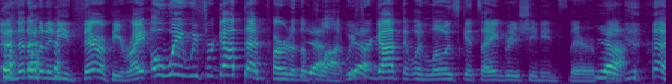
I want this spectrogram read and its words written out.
and then I'm going to need therapy, right? Oh wait, we forgot that part of the yeah, plot. We yeah. forgot that when Lois gets angry, she needs therapy. Yeah.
